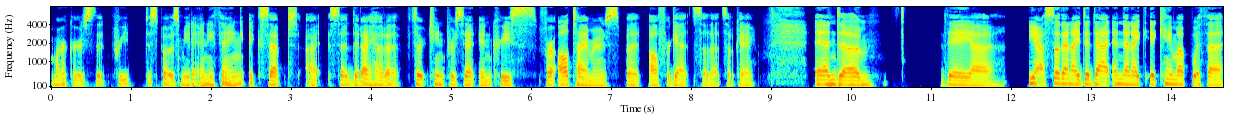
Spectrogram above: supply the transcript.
markers that predispose me to anything except I said that I had a 13% increase for Alzheimer's, but I'll forget, so that's okay. And um, they uh, yeah so then i did that and then i it came up with a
